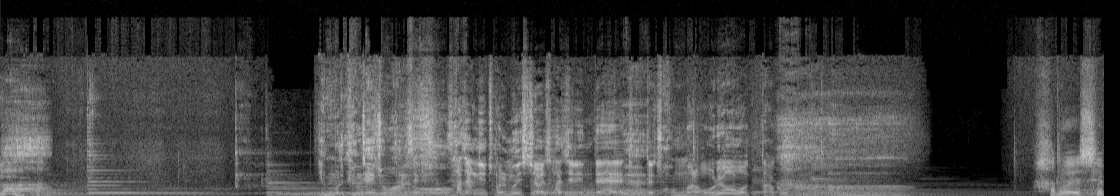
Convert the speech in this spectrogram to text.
예, 환- 인물이 굉장히 좋아요. 사장님 젊은 시절 사진인데 네. 저때 정말 어려웠다고 합니다. 하루에 세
